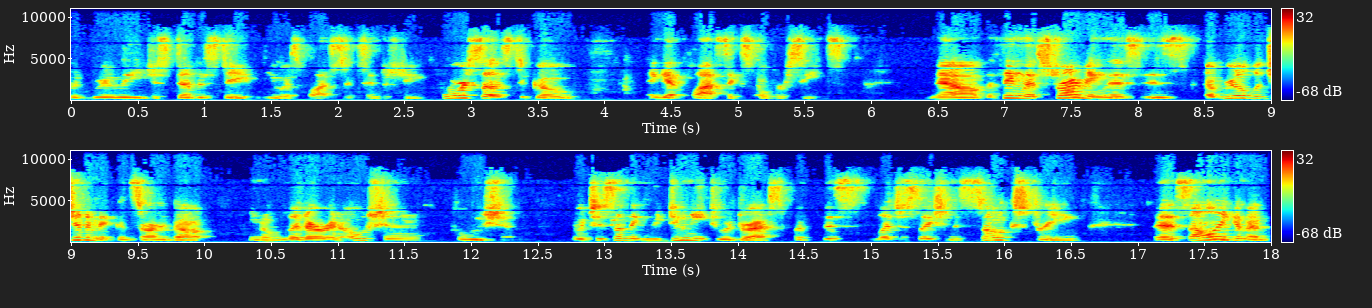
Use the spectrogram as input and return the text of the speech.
could really just devastate the US plastics industry, force us to go and get plastics overseas. Now, the thing that's driving this is a real legitimate concern about, you know, litter and ocean pollution which is something we do need to address. But this legislation is so extreme that it's not only going to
